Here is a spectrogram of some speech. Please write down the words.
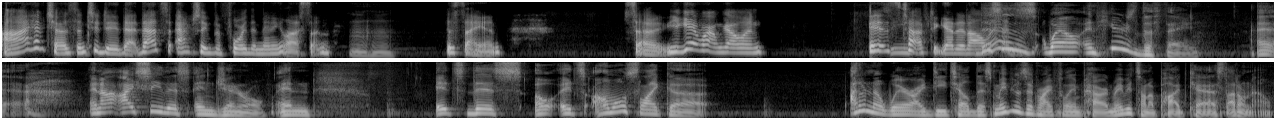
I have chosen to do that. That's actually before the mini lesson. Mm-hmm. Just saying. So you get where I'm going. It's See, tough to get it all This in. is well, and here's the thing, uh, and I, I see this in general, and it's this. Oh, it's almost like a. I don't know where I detailed this. Maybe it was in Rightfully Empowered. Maybe it's on a podcast. I don't know.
